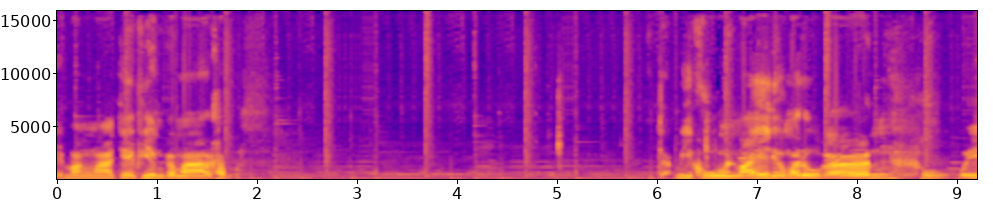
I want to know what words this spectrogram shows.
จ๊มังมาเจ๊เพียนก็มาครับ จะมีคู่มันไหมเดี๋ยวมาดูกันโอ้ย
